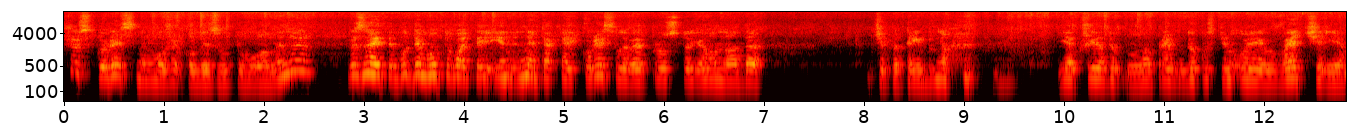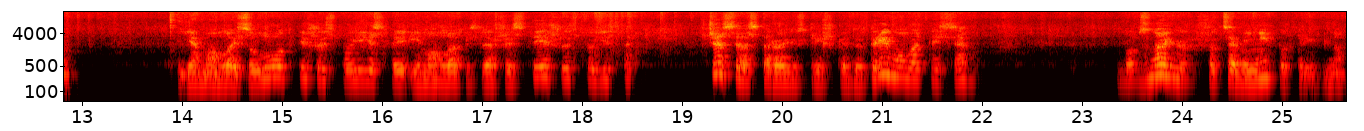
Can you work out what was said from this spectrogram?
Щось корисне, може, коли зготували. Ну, ви знаєте, будемо готувати і не таке корисливе, просто його треба чи потрібно. Якщо я, допустимо, ввечері я могла і солодке щось поїсти, і могла після шести щось поїсти. Зараз я стараюсь трішки дотримуватися, бо знаю, що це мені потрібно.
